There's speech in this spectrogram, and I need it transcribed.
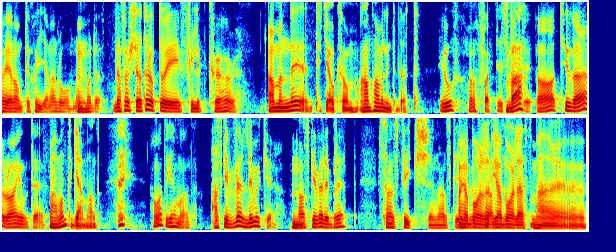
höja dem till skyarna då, när de har dött. Den första jag tar upp då är Philip Kerr. Ja, men det tycker jag också om. Han har väl inte dött? Jo, han har faktiskt Va? det. Ja, tyvärr har han gjort det. Men han var inte gammal. Han var inte gammal. Han skrev väldigt mycket. Han skrev väldigt brett. Science fiction, han skrev Ja, jag, bara, fantasy. jag har bara läst de här eh,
